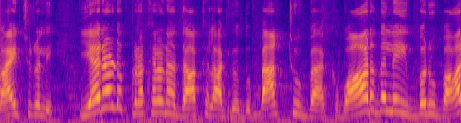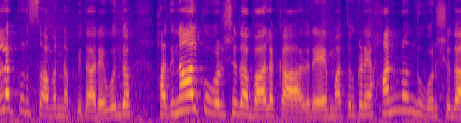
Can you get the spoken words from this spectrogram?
ರಾಯಚೂರಲ್ಲಿ ಎರಡು ಪ್ರಕರಣ ದಾಖಲಾಗಿರೋದು ಬ್ಯಾಕ್ ಟು ಬ್ಯಾಕ್ ವಾರದಲ್ಲೇ ಇಬ್ಬರು ಬಾಲಕರು ಸಾವನ್ನಪ್ಪಿದ್ದಾರೆ. ಒಂದು ಹದಿನಾಲ್ಕು ವರ್ಷದ ಬಾಲಕ ಆದರೆ ಮತ್ತೊಂದು ಕಡೆ ಹನ್ನೊಂದು ವರ್ಷದ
